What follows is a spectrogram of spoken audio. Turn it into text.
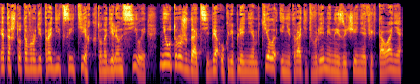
Это что-то вроде традиции тех, кто наделен силой, не утруждать себя укреплением тела и не тратить время на изучение фехтования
